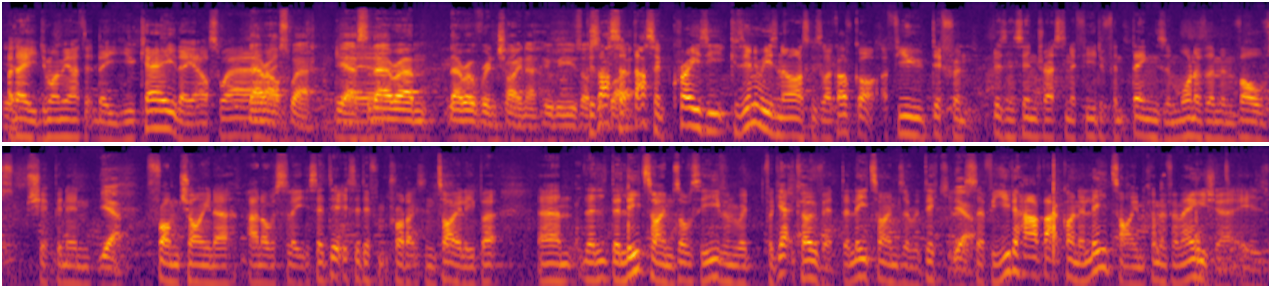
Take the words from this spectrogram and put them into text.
Yeah. Are they? Do you mind me asking? They UK? They elsewhere? They're elsewhere, yeah. Yeah, so yeah. they're um, they're over in China who we use our Because that's a, that's a crazy. Because the only reason I ask is like I've got a few different business interests and a few different things, and one of them involves shipping in Yeah. from China, and obviously it's a di- it's a different product entirely. But um, the the lead times, obviously, even re- forget COVID, the lead times are ridiculous. Yeah. So for you to have that kind of lead time coming from Asia is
